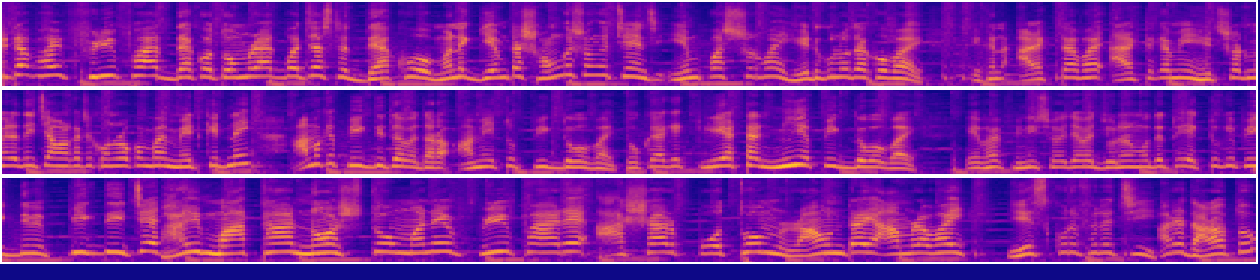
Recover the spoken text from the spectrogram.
এটা ভাই ফ্রি ফায়ার দেখো, তোমরা একবার জাস্ট দেখো। মানে গেমটা সঙ্গে সঙ্গে চেঞ্জ এম পাঁচশোর ভাই হেডগুলো দেখো ভাই। এখানে আরেকটা ভাই, আরেকটাকে আমি হেডশট মেরে দিচ্ছি আমার কাছে কোনো রকম ভাই মেডকিট নেই। আমাকে পিক দিতে হবে। দাঁড়াও, আমি একটু পিক দেবো ভাই। তোকে আগে ক্লিয়ারটা নিয়ে পিক দেবো ভাই। এ ভাই ফিনিশ হয়ে যাবে জোনের মধ্যে। তুই একটু কি পিক দিবি? পিক দিচ্ছে। ভাই, মাথা নষ্ট মানে ফ্রি ফায়ারে আসার প্রথম রাউন্ডটাই আমরা ভাই ইয়েস করে ফেলেছি। আরে, দাঁড়াও তো।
